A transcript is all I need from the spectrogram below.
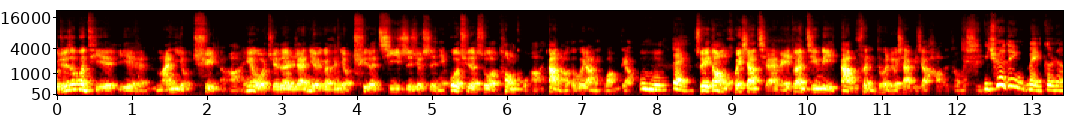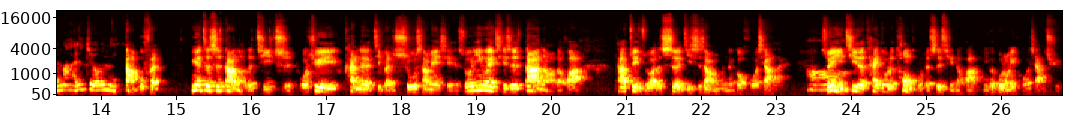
我觉得这问题也蛮有趣的啊，因为我觉得人有一个很有趣的机制，就是你过去的所有痛苦哈，大脑都会让你忘掉。嗯哼，对。所以当我们回想起来每一段经历，大部分你都会留下比较好的东西。你确定每个人吗？还是只有你？大部分。因为这是大脑的机制，我去看了几本书，上面写说，因为其实大脑的话，它最主要的设计是让我们能够活下来，所以你记得太多的痛苦的事情的话，你会不容易活下去，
